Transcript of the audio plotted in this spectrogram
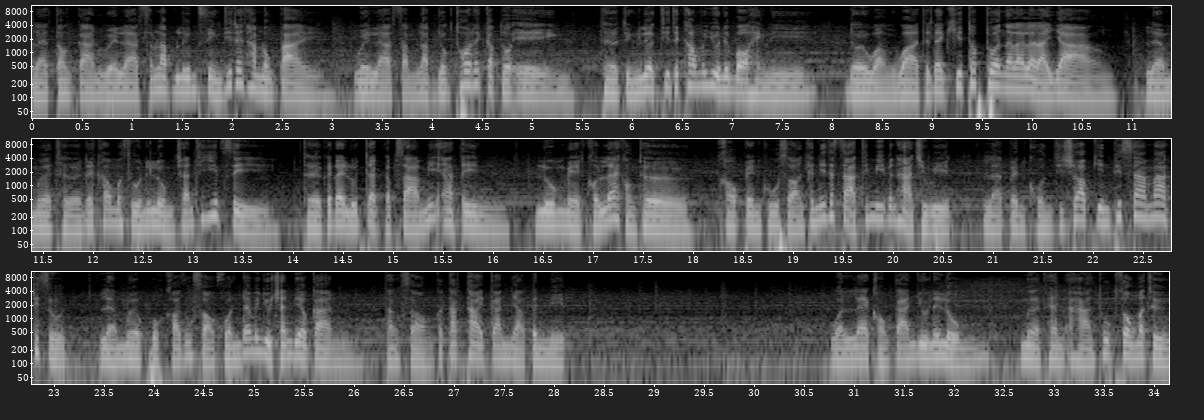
และต้องการเวลาสำหรับลืมสิ่งที่ได้ทำลงไป เวลาสำหรับยกโทษให้กับตัวเอง เธอจึงเลือกที่จะเข้ามาอยู่ในบ่อแห่งนี้ โดยหวังว่าจะได้คิดทบทวนอะไรหลาย ๆ อย่าง และเมื่อเธอได้เข้ามาสู่ในหลุมชั้นที่ 24 เธอก็ได้รู้จักกับซามิอาติน ลูมเมทคนแรกของเธอ เขาเป็นครูสอนคณิตศาสตร์ที่มีปัญหาชีวิต และเป็นคนที่ชอบกินพิซซ่ามากที่สุด และเมื่อพวกเขาทั้งสองคนได้มาอยู่ชั้นเดียวกัน ทั้งสองก็ทักทายกันอย่างเป็นมิตร วันแรกของการอยู่ในหลุม เมื่อแทนอาหารถูกส่งมาถึง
